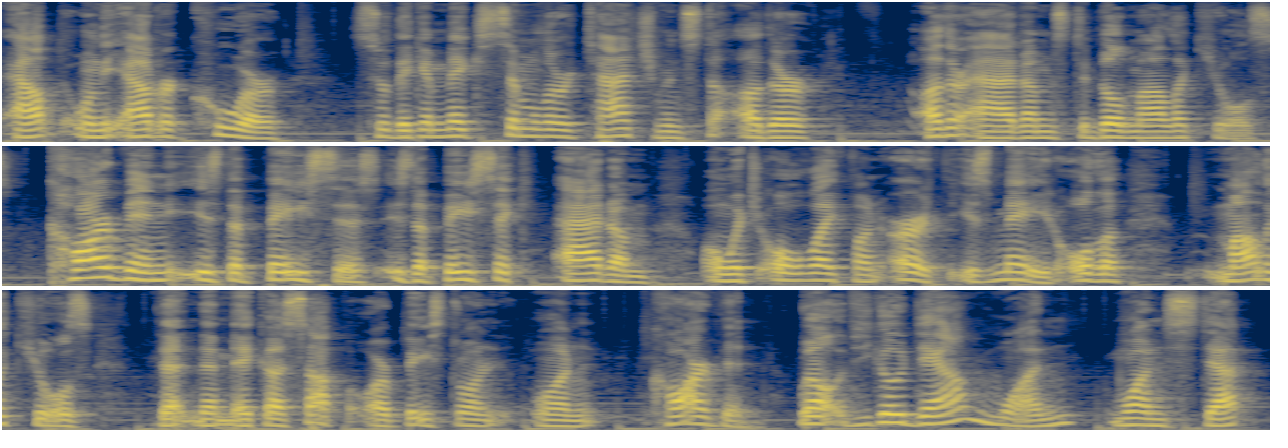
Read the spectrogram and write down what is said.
out on the outer core so they can make similar attachments to other other atoms to build molecules. Carbon is the basis, is the basic atom on which all life on Earth is made. All the molecules that, that make us up are based on, on carbon. Well, if you go down one one step,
